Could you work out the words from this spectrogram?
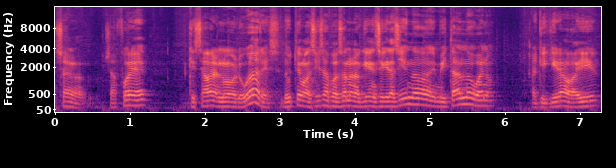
ya, ya fue. Que se abran nuevos lugares. De último, si esas personas lo quieren seguir haciendo, invitando, bueno, al que quiera va a ir.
